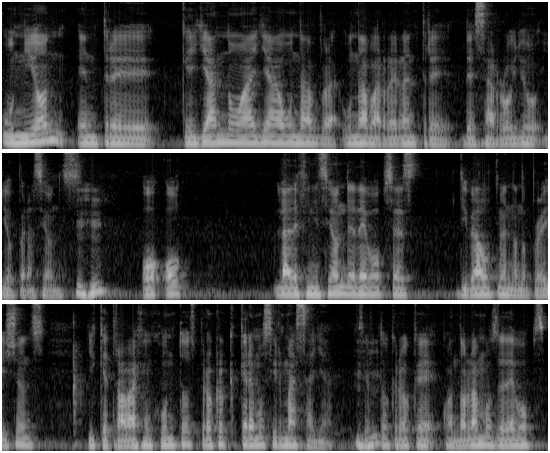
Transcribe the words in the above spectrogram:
unión entre que ya no haya una, una barrera entre desarrollo y operaciones. o, la definición de DevOps es Development and Operations y que trabajen juntos, pero creo que queremos ir más allá, ¿cierto? Creo que cuando hablamos de DevOps,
